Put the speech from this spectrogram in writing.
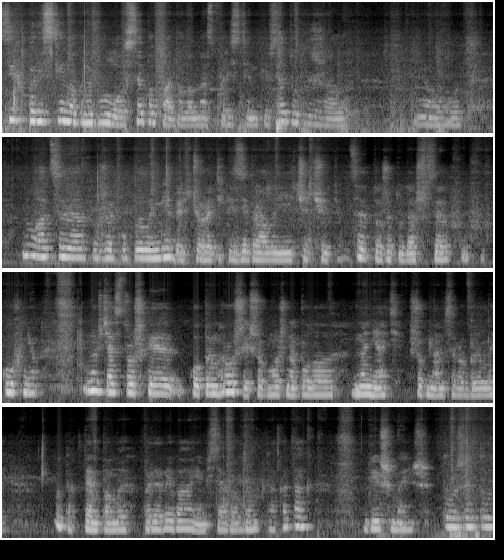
Цих перестінок не було, все попадало в нас перестінки, все тут лежало. От. Ну, а це вже купили мебель, вчора тільки зібрали її чуть-чуть. Це теж туди ж все в, в- в кухню. Ну, зараз трошки копимо грошей, щоб можна було наняти, щоб нам зробили. Ну так, темпами перериваємося, робимо так, а так більш-менш. Теж тут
